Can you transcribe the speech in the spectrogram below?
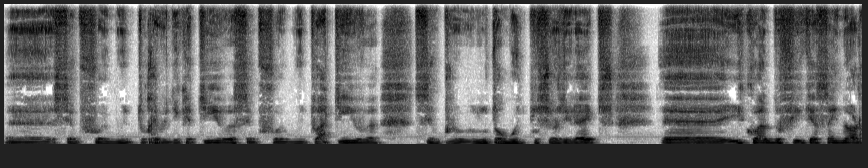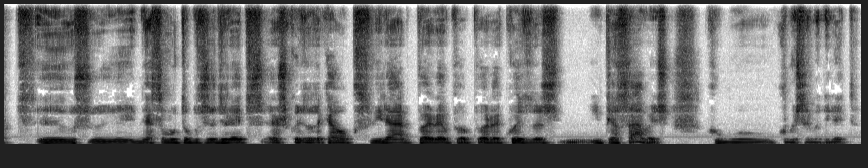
uh, sempre foi muito reivindicativa, sempre foi muito ativa, sempre lutou muito pelos seus direitos, uh, e quando fica sem norte os, nessa luta pelos seus direitos, as coisas acabam por se virar para, para, para coisas impensáveis, como, como a extrema-direita.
